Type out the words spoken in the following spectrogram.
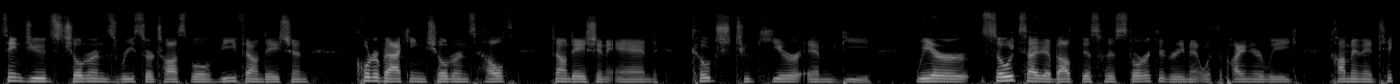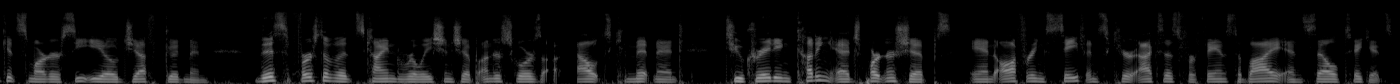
St. Jude's Children's Research Hospital, V Foundation, quarterbacking Children's Health Foundation, and Coach to Cure MD. We are so excited about this historic agreement with the Pioneer League, commented Ticket Smarter CEO Jeff Goodman. This first of its kind relationship underscores OUT's commitment to creating cutting edge partnerships and offering safe and secure access for fans to buy and sell tickets.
